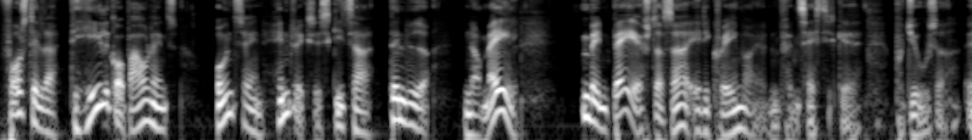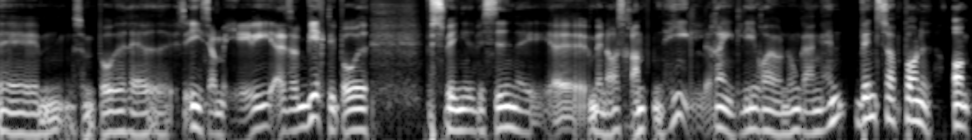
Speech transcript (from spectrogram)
forestil dig, det hele går baglæns, undtagen Hendrix's guitar, den lyder normal. Men bagefter så er Eddie Kramer, den fantastiske producer, øh, som både lavede, som altså virkelig både svingede ved siden af, øh, men også ramte den helt rent lige røven nogle gange. Han vendte så båndet om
